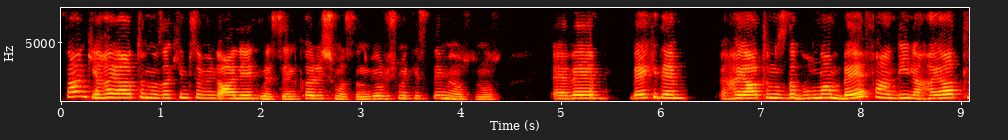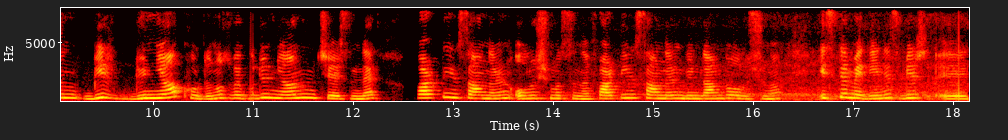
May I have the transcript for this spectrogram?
sanki hayatınıza kimse müdahale etmesin, karışmasın, görüşmek istemiyorsunuz. E, ve belki de hayatınızda bulunan beyefendiyle hayatın bir dünya kurdunuz ve bu dünyanın içerisinde farklı insanların oluşmasını, farklı insanların gündemde oluşunu istemediğiniz bir e,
